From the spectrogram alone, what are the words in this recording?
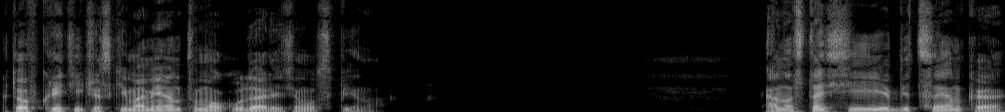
кто в критический момент мог ударить ему в спину. Анастасия Биценко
